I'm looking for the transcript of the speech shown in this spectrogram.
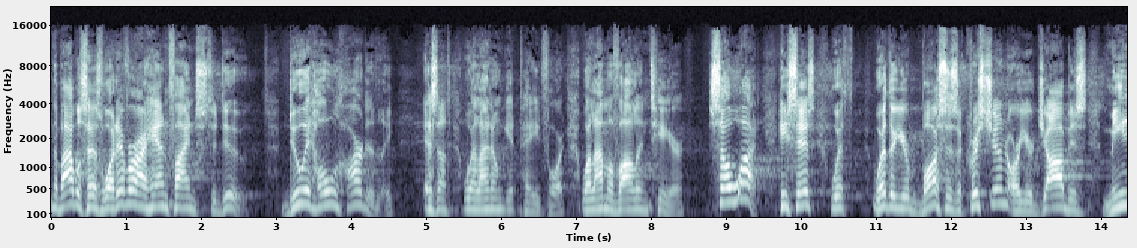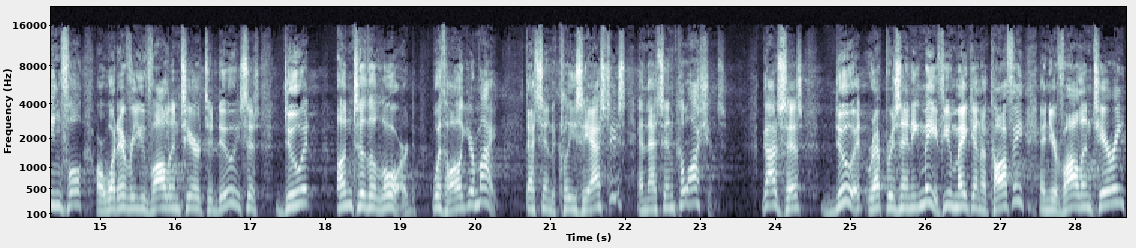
The Bible says, whatever our hand finds to do, do it wholeheartedly. As not, well, I don't get paid for it. Well, I'm a volunteer. So what? He says, with whether your boss is a Christian or your job is meaningful or whatever you volunteer to do, he says, do it unto the Lord with all your might. That's in Ecclesiastes and that's in Colossians. God says, do it representing me. If you're making a coffee and you're volunteering,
